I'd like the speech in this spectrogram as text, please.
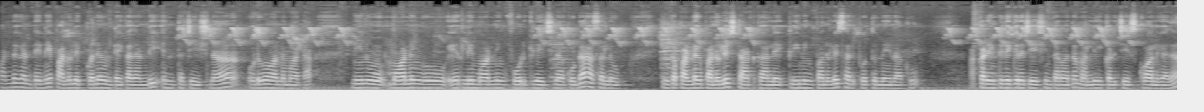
పండుగ అంటేనే పనులు ఎక్కువనే ఉంటాయి కదండి. ఎంత చేసినా ఉడవన్నమాట నేను మార్నింగ్ ఎర్లీ మార్నింగ్ ఫోర్కి లేచినా కూడా అసలు ఇంకా పండగ పనులే స్టార్ట్ కాలే. క్లీనింగ్ పనులే సరిపోతున్నాయి నాకు. అక్కడ ఇంటి దగ్గర చేసిన తర్వాత మళ్ళీ ఇక్కడ చేసుకోవాలి కదా.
